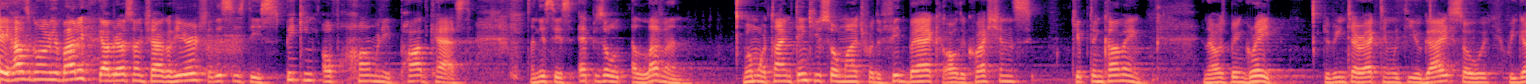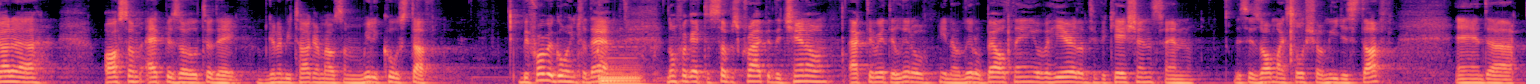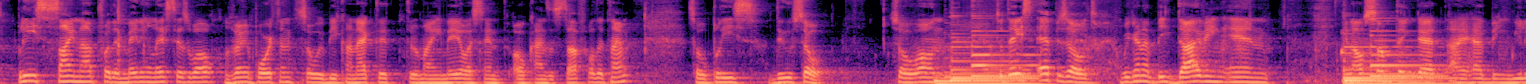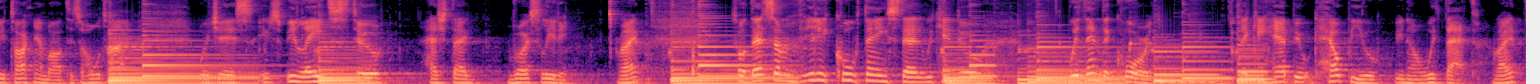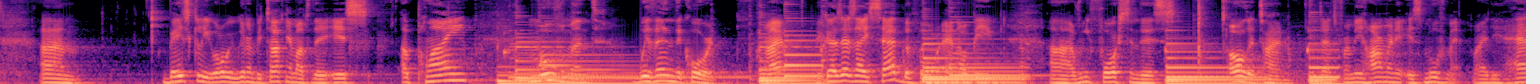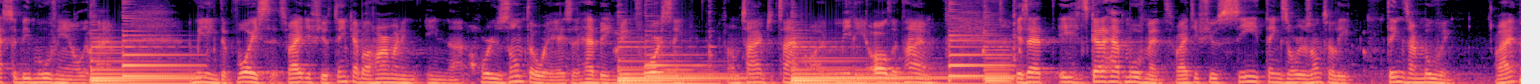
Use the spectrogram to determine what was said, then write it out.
Hey, how's it going, everybody? Gabriel Santiago here. So, this is the Speaking of Harmony podcast, and this is episode 11. One more time, thank you so much for the feedback, all the questions. Keep them coming. And that has been great to be interacting with you guys. So, we, we got a awesome episode today. I'm gonna be talking about some really cool stuff. Before we go into that, don't forget to subscribe to the channel, activate the little, you know, little bell thing over here, notifications, and this is all my social media stuff. And uh, please sign up for the mailing list as well. It's very important. So we'll be connected through my email. I send all kinds of stuff all the time. So please do so. So on today's episode, we're gonna be diving in, you know, something that I have been really talking about this whole time, which is it relates to hashtag voice leading, right? So that's some really cool things that we can do within the can help you help you you know with that right? Um, basically what we're going to be talking about today is applying movement within the chord right? Because as i said before and i'll be uh, reinforcing this all the time that for me harmony is movement right? It has to be moving all the time meaning the voices right? If you think about harmony in a horizontal way as i have been reinforcing from time to time meaning all the time is that it's got to have movement, right? If you see things horizontally, things are moving, right?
